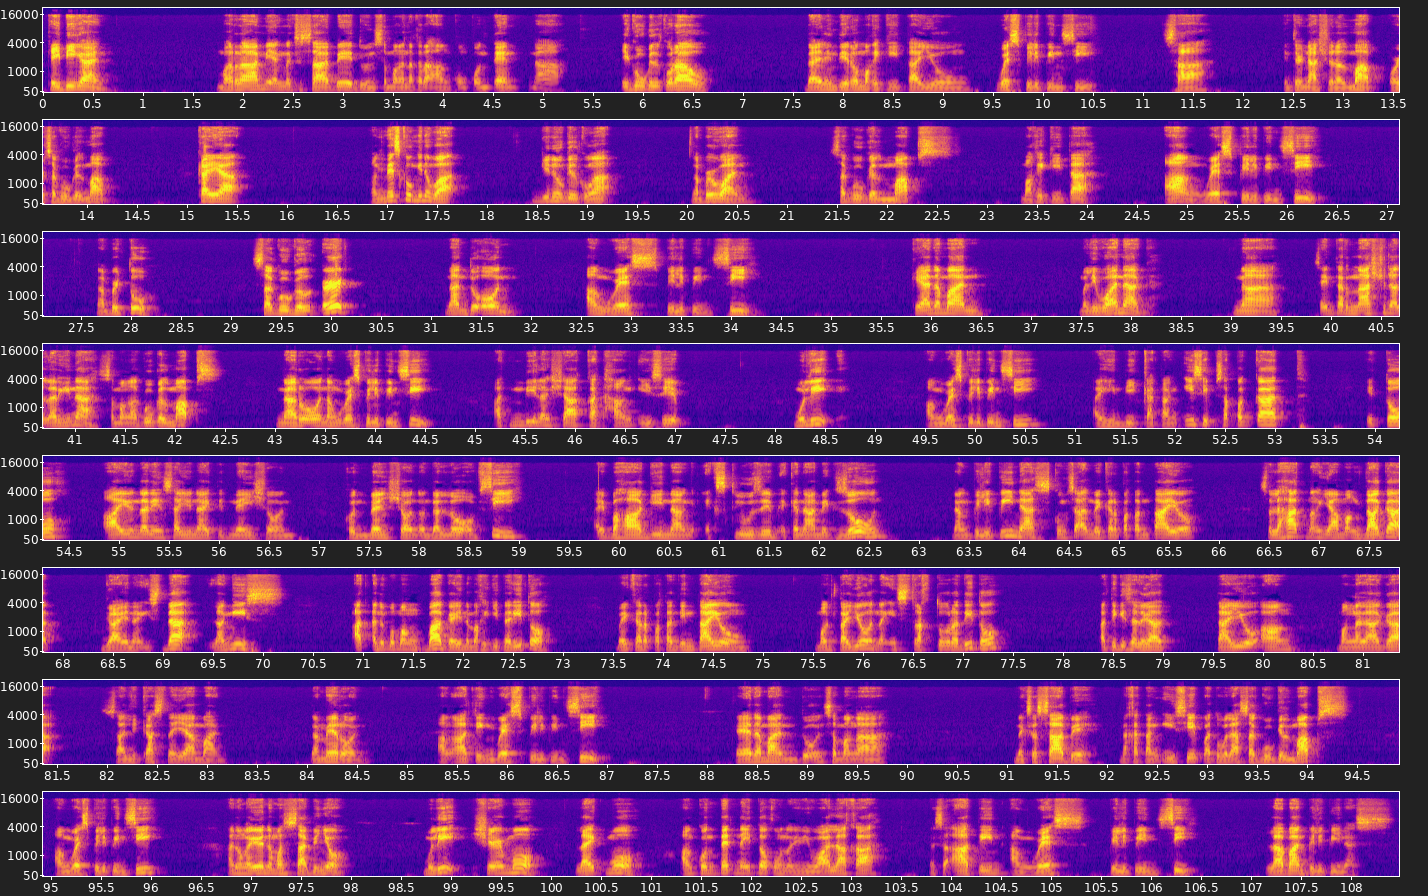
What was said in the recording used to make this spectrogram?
Kaibigan, marami ang nagsasabi dun sa mga nakaraang kong content na i-google ko raw dahil hindi raw makikita yung West Philippine Sea sa international map or sa Google Map. Kaya, ang next kong ginawa, ginugol ko nga. Number one, sa Google Maps, makikita ang West Philippine Sea. Number two, sa Google Earth, nandoon ang West Philippine Sea. Kaya naman, maliwanag na sa international arena, sa mga Google Maps, naroon ang West Philippine Sea at hindi lang siya kathang isip. Muli, ang West Philippine Sea ay hindi katang isip sapagkat ito ayon na rin sa United Nations Convention on the Law of Sea ay bahagi ng exclusive economic zone ng Pilipinas kung saan may karapatan tayo sa lahat ng yamang dagat gaya ng isda, langis, at ano pa mang bagay na makikita rito. May karapatan din tayong magtayo ng instruktura dito at higit sa lahat, tayo ang mangalaga sa likas na yaman na meron ang ating West Philippine Sea. Kaya naman doon sa mga nagsasabi na katang-isip at wala sa Google Maps ang West Philippine Sea, ano ngayon ang masasabi nyo? Muli, share mo, like mo ang content na ito kung naniniwala ka na sa atin ang West Philippine Sea. Laban Pilipinas.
